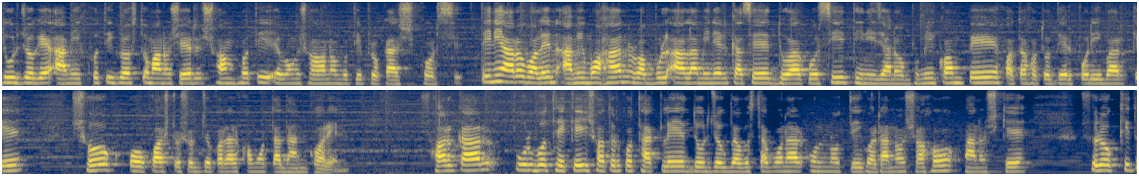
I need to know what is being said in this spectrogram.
দুর্যোগে আমি ক্ষতিগ্রস্ত মানুষের সংহতি এবং সহানুভূতি প্রকাশ করছি। তিনি আরও বলেন, আমি মহান রব্বুল আলমিনের কাছে দোয়া করছি, তিনি যেন ভূমিকম্পে হতাহতদের পরিবারকে শোক ও কষ্ট সহ্য করার ক্ষমতা দান করেন। সরকার পূর্ব থেকেই সতর্ক থাকলে দুর্যোগ ব্যবস্থাপনার উন্নতি ঘটানো সহ মানুষকে সুরক্ষিত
